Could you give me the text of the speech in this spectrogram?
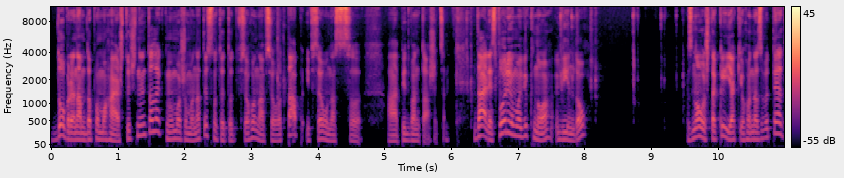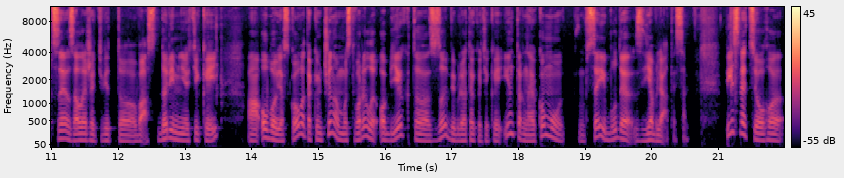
Добре нам допомагає штучний інтелект. Ми можемо натиснути тут всього-навсього Tab, і все у нас підвантажиться. Далі створюємо вікно Window. Знову ж таки, як його назвете, це залежить від вас. Дорівнює TK. А, обов'язково таким чином ми створили об'єкт е, з бібліотеки TK Inter, на якому все і буде з'являтися. Після цього,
